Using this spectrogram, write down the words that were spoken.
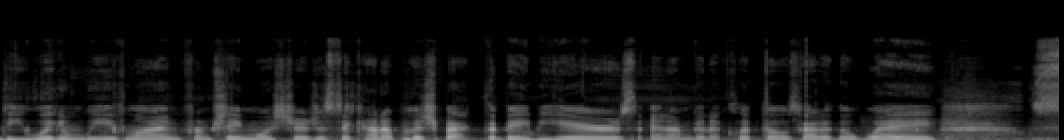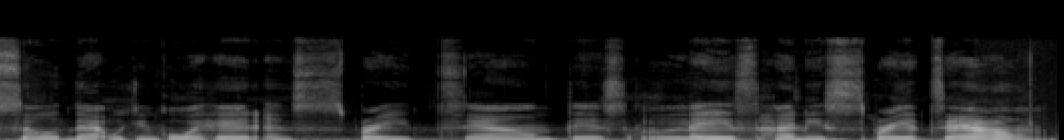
the Wig and Weave line from Shea Moisture just to kind of push back the baby hairs and I'm going to clip those out of the way so that we can go ahead and spray down this lace, honey. Spray it down.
